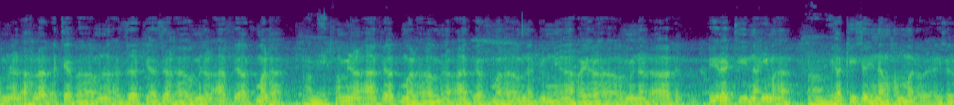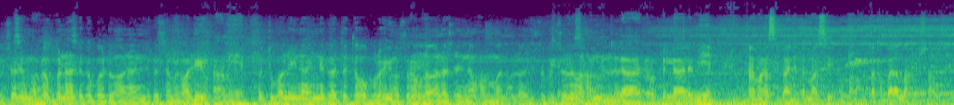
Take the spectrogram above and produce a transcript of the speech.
ومن الأخلاق أطيبها ومن الأرزاق أزلها ومن العافية أكملها. آمين. ومن العافية أكملها ومن العافية أكملها ومن الدنيا خيرها ومن الآخرة نعيمها. بحق سيدنا محمد عليه وسلم. ربنا تقبل دعانا إنك سميع عليم آمين. وتب علينا إنك أنت التواب الرحيم. وصلى الله على سيدنا محمد وعلى آله وسلم. الحمد لله رب العالمين. ترمى terima ترمى الله تقبل الله إن شاء الله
